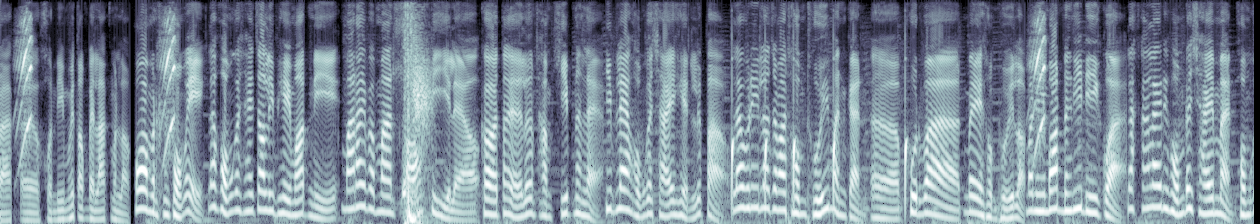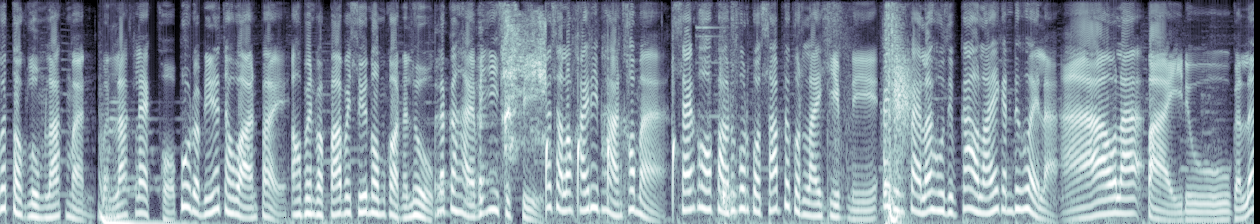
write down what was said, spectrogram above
รัก เออ คนนี้ไม่ต้องไปรักมันหรอก เพราะว่ามันคือผมเอง และผมก็ใช้เจ้ารีเพลย์มอดนี้มาได้ประมาณ 2 ปีแล้ว ก็ตั้งแต่เริ่มทำคลิปนั่นแหละคลิปแรกผมก็ใช้เห็นหรือเปล่า แล้ววันนี้เราจะมาถมถุยมันกันเออพูดว่าไม่ได้ถมถุยหรอกมันมีมอดหนึ่งที่ดีกว่าและครั้งแรกที่ผมได้ใช้มัน ผมก็ตกหลุมรักมันเหมือนรักแรกผมพูดแบบนี้น่าจะหวานไปเอาเป็นป๊าป๊าไปซื้อนมก่อนนะลูกแล้วกหายไป 20 ปีและสำหรับใครที่ผ่านเข้ามาแสนขอฝากทุกคนกดซับและกดไลค์คลิปนี้ ให้ถึง 869 ไลค์กันด้วยล่ะ เอาละไปดูกันเล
